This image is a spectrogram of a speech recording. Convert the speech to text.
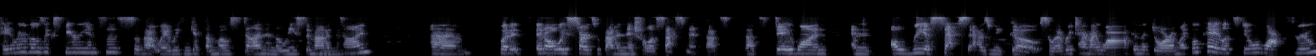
tailor those experiences so that way we can get the most done in the least amount mm. of time um, but it, it always starts with that initial assessment. That's that's day one, and I'll reassess as we go. So every time I walk in the door, I'm like, okay, let's do a walkthrough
